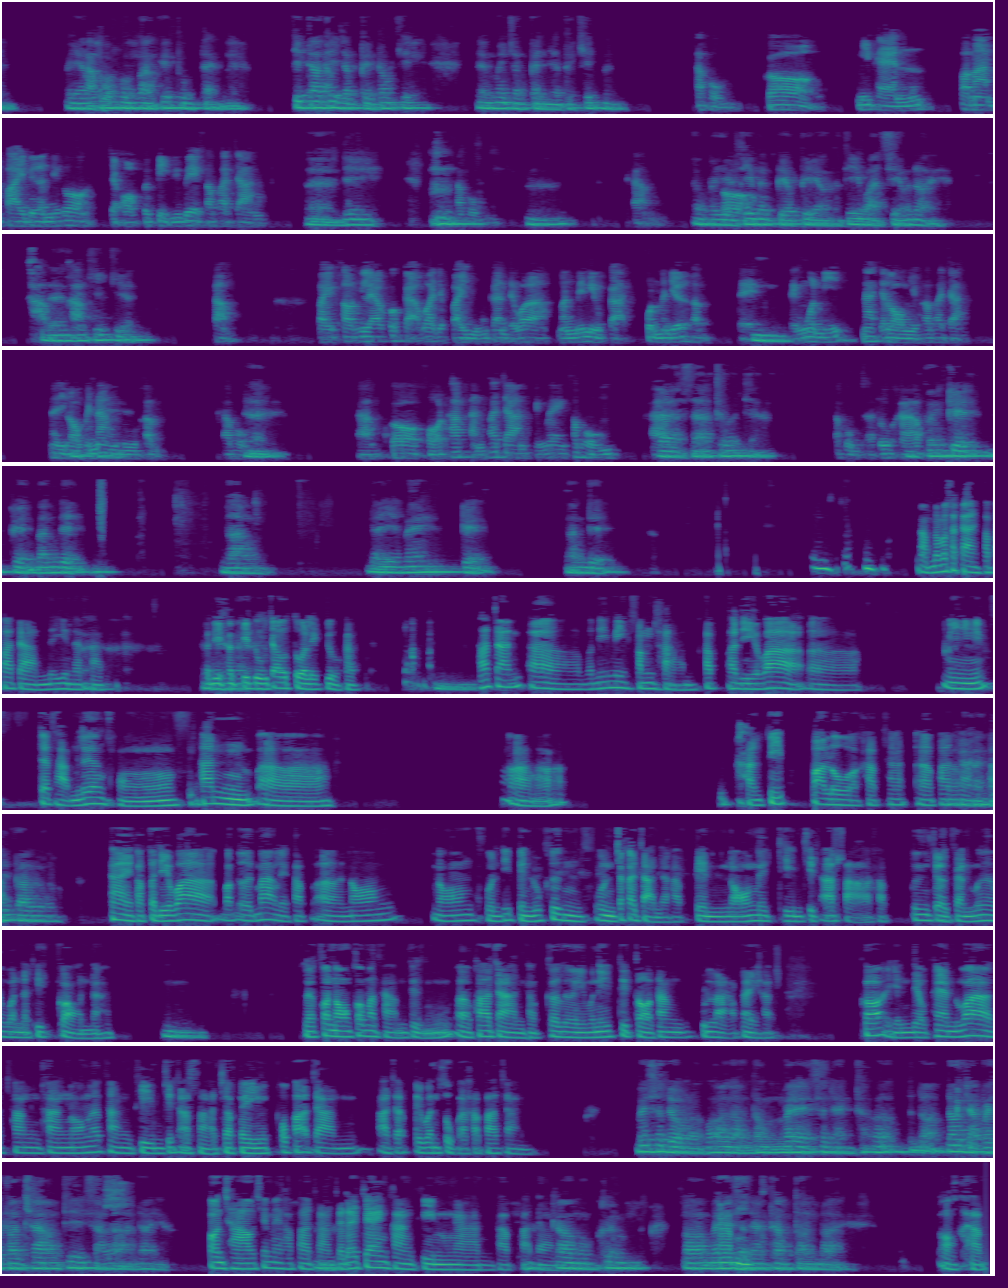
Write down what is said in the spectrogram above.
พยายามควบคุมความคิดปรุงแต่งนะคิดเท่าที่จำเป็นต้องคิดไม่จำเป็นอย่าไปคิดมันครับผม ก็มีแผนประมาณปลายเดือนนี้ก็จะออกไปปีกวิเวกครับอาจารย์เออดีครับผมครับต้องไปอยู่ที่มันเปลี่ยวๆที่หวาดเสียวหน่อยครับครับขี้เกียจครับ ไปคราวที่แล้วก็กะว่าจะไปอยู่กัน แต่ว่ามันไม่มีโอกาสคนมันเยอะครับ แต่แต่งวดนี้น่าจะลองอยู่ครับอาจารย์น่าจะลองไปนั่งดูครับ ครับผมครับก็ขอท้าขันพระอาจารย์แข็งแรงครับผมครับสาธุจ้ะครับผมสาธุครับเพื่อนเกิดเกิดบัณฑิตดัง ได้ยินไหมเกิดบัณฑิตครับนวัตการครับอาจารย์ได้ยินนะครับสวัสดีครับที่ดูเจ้าตัวเล็กอยู่ครับ อาจารย์เอ่อวันนี้มีคำถามครับพอดีว่า เอ่อมีจะถามเรื่องของท่านอ่าอ่าขันติปาโลครับท่านพระอาจารย์ครับ ใช่ครับพอดีว่าบังเอิญมากเลยครับ เอ่อน้องน้องคนที่เป็นลูกครึ่งคุณจักรจันทร์นะครับ เป็นน้องในทีมจิตอาสาครับเพิ่งเจอกันเมื่อวันอาทิตย์ก่อนนะครับอืม แล้วก็น้องก็มาถามถึงเอ่อพระอาจารย์ครับ ก็เลย วันนี้ติดต่อทางคุณหลาไปครับ ก็เห็นเดี๋ยวแพนว่าทางทางน้องและทางทีมจิตอาสาจะไปพบพระอาจารย์ อาจจะไปวันศุกร์อะครับพระอาจารย์ ไม่สะดวกเพราะเราต้องไม่แสดงนอกจากไปตอนเช้าที่ศาลาได้ตอนเช้าใช่ไหมครับอาจารย์จะได้แจ้งทางทีมงานครับอาจารย์เก้าโมงครึ่งก็ไม่ได้แสดงทำตอนบ่ายอ๋อครับ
